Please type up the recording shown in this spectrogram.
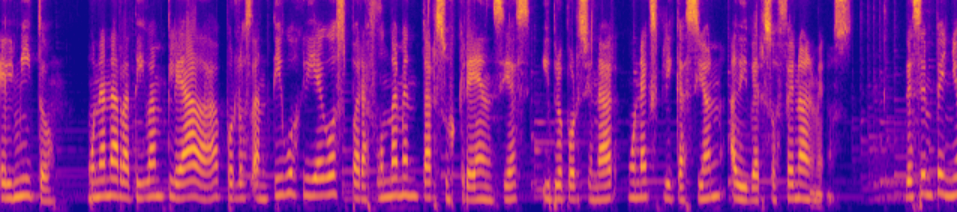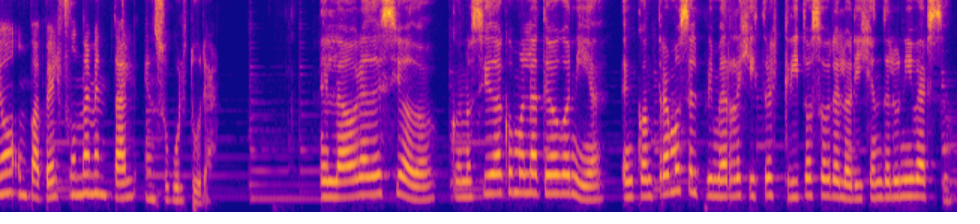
El mito, una narrativa empleada por los antiguos griegos para fundamentar sus creencias y proporcionar una explicación a diversos fenómenos, desempeñó un papel fundamental en su cultura. En la obra de Hesiodo, conocida como la Teogonía, encontramos el primer registro escrito sobre el origen del universo.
